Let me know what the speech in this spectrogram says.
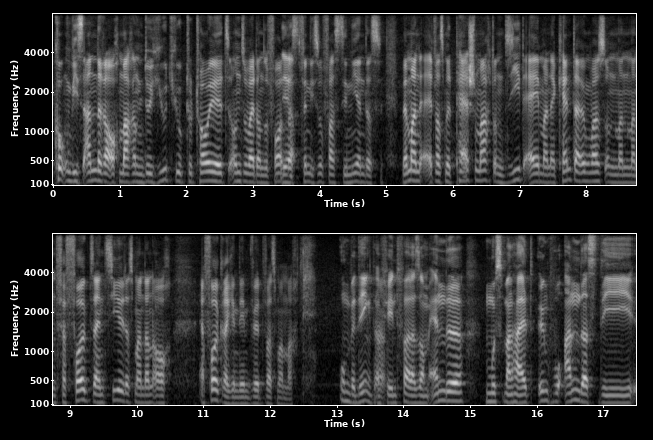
gucken, wie es andere auch machen, durch YouTube-Tutorials und so weiter und so fort. Das finde ich so faszinierend, dass wenn man etwas mit Passion macht und sieht, ey, man erkennt da irgendwas und man, man verfolgt sein Ziel, dass man dann auch erfolgreich in dem wird, was man macht. Unbedingt, ja. auf jeden Fall. Also am Ende muss man halt irgendwo anders die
